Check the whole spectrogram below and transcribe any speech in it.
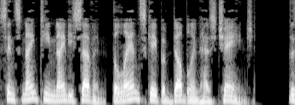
Since 1997, the landscape of Dublin has changed. The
